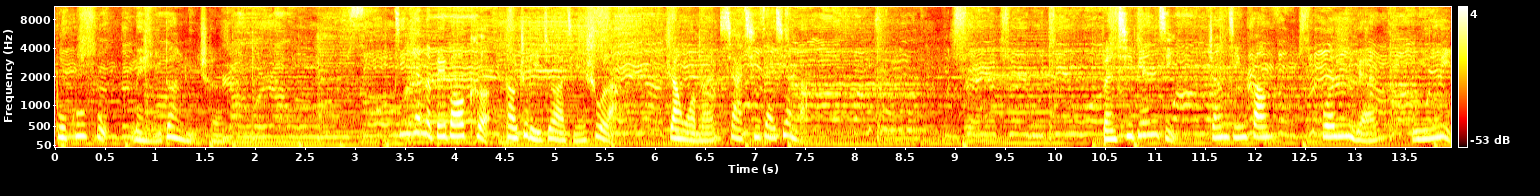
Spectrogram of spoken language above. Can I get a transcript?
不辜负每一段旅程。今天的背包客到这里就要结束了，让我们下期再见吧。本期编辑张金芳，播音员胡英丽。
